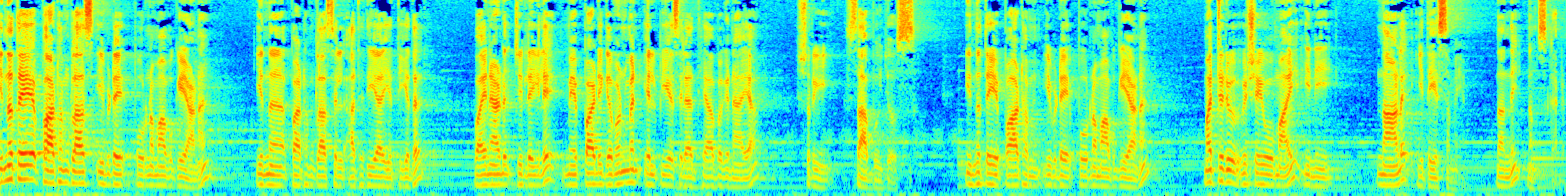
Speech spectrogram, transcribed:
ഇന്നത്തെ പാഠം ക്ലാസ് ഇവിടെ പൂർണമാവുകയാണ്. ഇന്ന് പാഠം ക്ലാസ്സിൽ അതിഥിയായി എത്തിയത് വയനാട് ജില്ലയിലെ മേപ്പാടി ഗവൺമെന്റ് എൽ പി എസിലെ അധ്യാപകനായ ശ്രീ സാബു ജോസ്. ഇന്നത്തെ പാഠം ഇവിടെ പൂർണമാവുകയാണ്. മറ്റൊരു വിഷയവുമായി ഇനി നാളെ ഇതേ സമയം. നന്ദി നമസ്കാരം.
